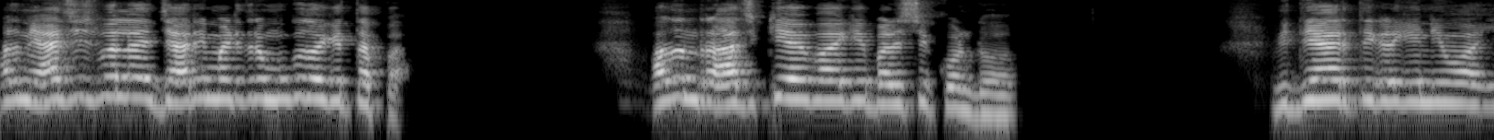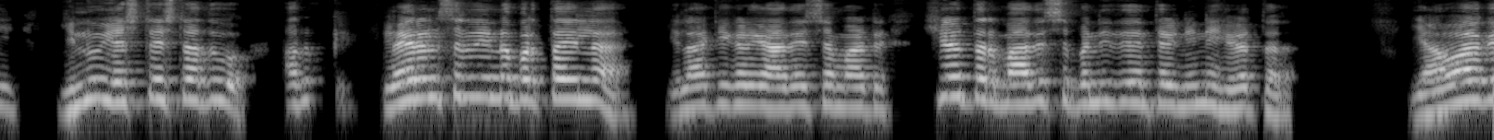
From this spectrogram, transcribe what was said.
ಅದನ್ನ ಯೂಸ್ವಲ್ ಜಾರಿ ಮಾಡಿದ್ರೆ ಮುಗಿದೋಗಿತ್ತಪ್ಪ ಅದನ್ನ ರಾಜಕೀಯವಾಗಿ ಬಳಸಿಕೊಂಡು ವಿದ್ಯಾರ್ಥಿಗಳಿಗೆ ನೀವು ಇನ್ನೂ ಎಷ್ಟೆಷ್ಟು ಅದು ಕ್ಲಿಯರೆನ್ಸ್ ಇನ್ನೂ ಬರ್ತಾ ಇಲ್ಲ. ಇಲಾಖೆಗಳಿಗೆ ಆದೇಶ ಮಾಡ್ರಿ. ಹೇಳ್ತಾರೆ ಆದೇಶ ಬಂದಿದೆ ಅಂತ ಹೇಳಿ ನಿನ್ನೆ ಹೇಳ್ತಾರೆ. ಯಾವಾಗ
